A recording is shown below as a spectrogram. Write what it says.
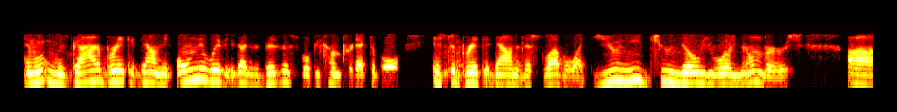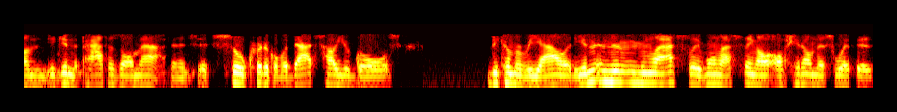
And we've got to break it down. The only way that your guys' business will become predictable is to break it down to this level. Like you need to know your numbers. Um, again, the path is all math, and it's it's so critical. But that's how your goals become a reality. And, and then lastly, one last thing I'll, I'll hit on this with is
